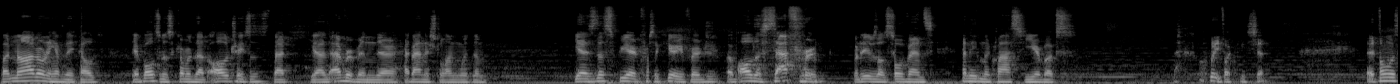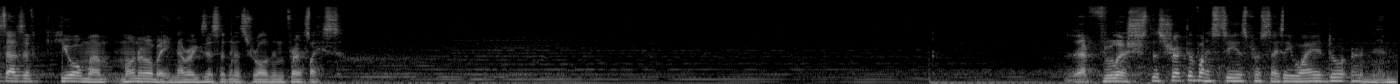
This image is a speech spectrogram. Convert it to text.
But not only have they failed, they've also discovered that all traces that he has ever been there have vanished along with him. He has disappeared from security footage of all the staff room, but it was also events and even the class yearbooks. Holy fucking shit. It's almost as if Kyoma Mononobe never existed in this world in the first place. That foolish, destructive honesty is precisely why I adore him.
